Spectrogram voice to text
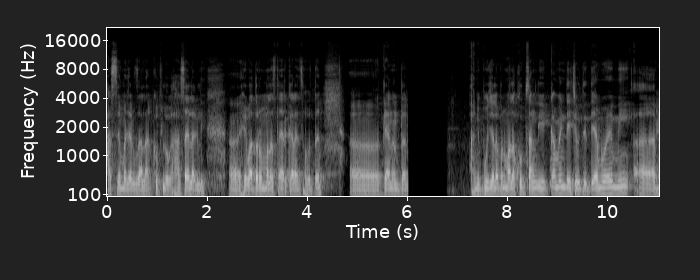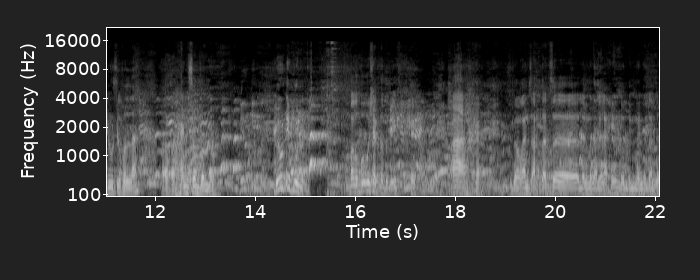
हास्य मजाक झाला. खूप लोक हसायला लागली. हे वातावरण मलाच तयार करायचं होतं. त्यानंतर आणि पूजेला पण मला खूप चांगली कमेंट द्यायची होती. त्यामुळे मी ब्युटिफुलला हँडसम बोललो. ब्युटिफुल बघ बघू शकता तुम्ही. हां. दोघांचं आत्ताच लग्न झालेलं आहे. दोन तीन महिने झालं.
